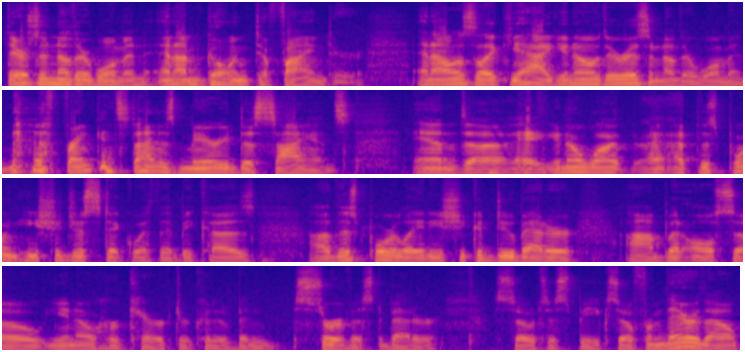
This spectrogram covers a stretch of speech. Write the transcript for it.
there's another woman and I'm going to find her. And I was like, yeah, you know, there is another woman. Frankenstein is married to science. And uh, hey, you know what? At this point, he should just stick with it because uh, this poor lady, she could do better, uh, but also, you know, her character could have been serviced better, so to speak. So from there, though,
